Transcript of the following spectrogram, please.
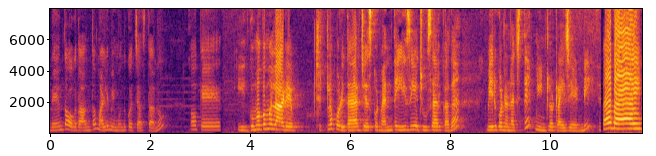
దేంతో ఒక దాంతో మళ్ళీ మీ ముందుకు వచ్చేస్తాను. ఓకే. ఈ గుమగుమలాడే చిట్ల పొడి తయారు చేసుకోవడం ఎంత ఈజీయో చూసారు కదా? మీరు కూడా నచ్చితే మీ ఇంట్లో ట్రై చేయండి. బాయ్ బాయ్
